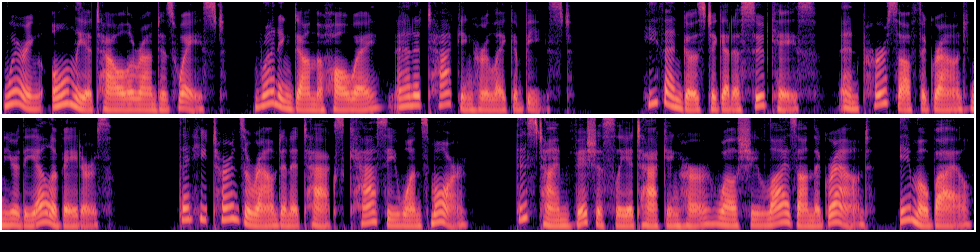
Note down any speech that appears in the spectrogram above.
wearing only a towel around his waist, running down the hallway and attacking her like a beast. He then goes to get a suitcase and purse off the ground near the elevators. Then he turns around and attacks Cassie once more, this time viciously attacking her while she lies on the ground, immobile.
